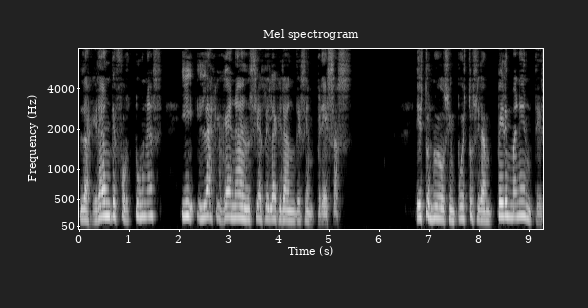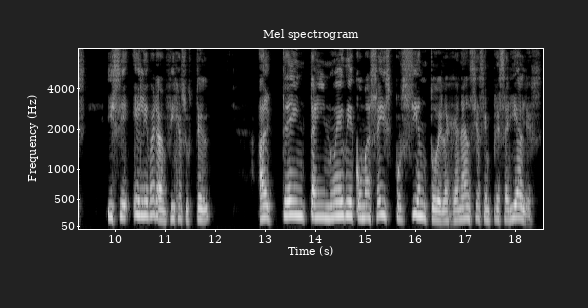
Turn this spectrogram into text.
las grandes fortunas y las ganancias de las grandes empresas. Estos nuevos impuestos serán permanentes y se elevarán, fíjese usted, al 39,6% de las ganancias empresariales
